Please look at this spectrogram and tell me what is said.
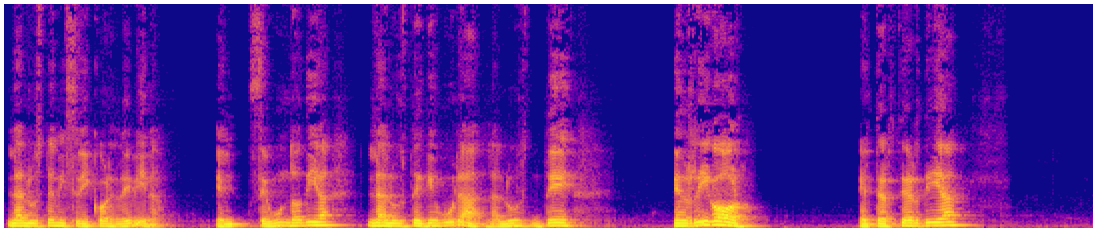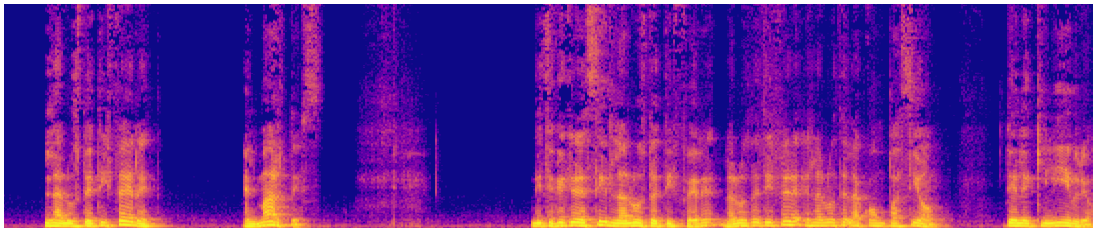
la luz de misericordia divina. El segundo día la luz de Geburá, la luz de el rigor. El tercer día la luz de Tiferet, el martes. Dice, ¿qué quiere decir la luz de Tiferet? La luz de Tiferet es la luz de la compasión, del equilibrio,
